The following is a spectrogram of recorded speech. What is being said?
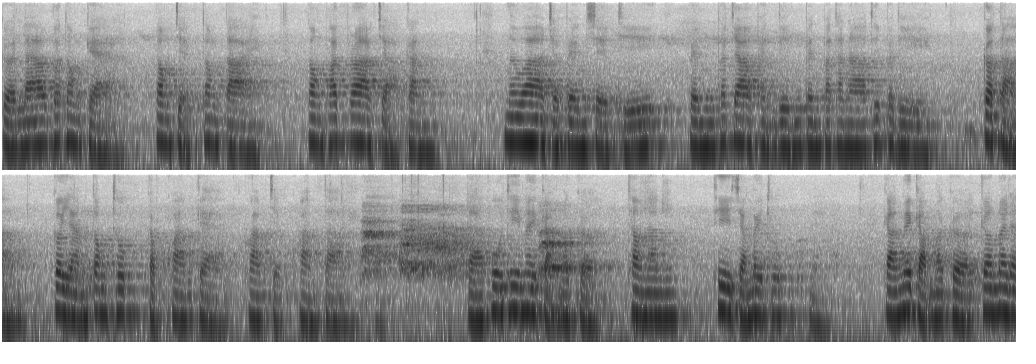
เกิดแล้วก็ต้องแก่ ต้องเจ็บ ต้องตาย ต้องพัดพรากจากกัน ไม่ว่าจะเป็นเศรษฐี เป็นพระเจ้าแผ่นดิน เป็นประธานาธิบดี ก็ตามก็ยังต้องทุกข์กับความแก่ ความเจ็บ ความตาย แต่ผู้ที่ไม่กลับมาเกิด เท่านั้นที่จะไม่ทุกข์ การไม่กลับมาเกิดก็ไม่ได้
